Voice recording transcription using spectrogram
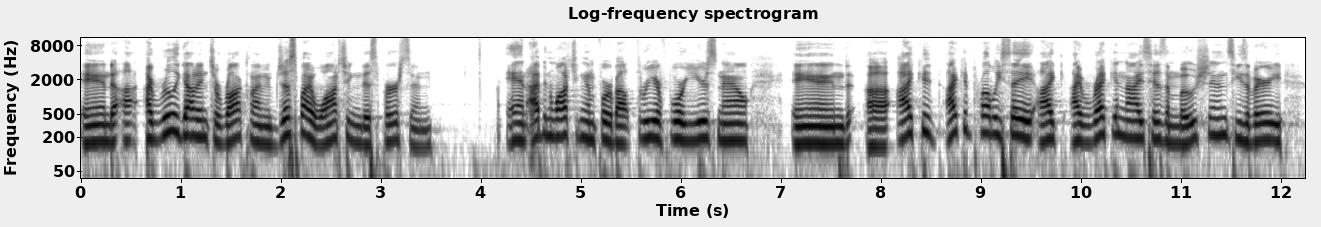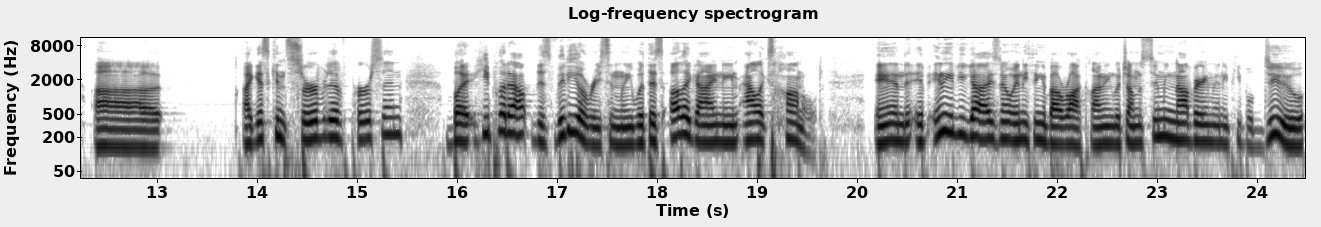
And I, I really got into rock climbing just by watching this person and I've been watching him for about three or four years now. And uh, I could I could probably say I, I recognize his emotions. He's a very uh, I guess conservative person, but he put out this video recently with this other guy named Alex Honnold. And if any of you guys know anything about rock climbing, which I'm assuming not very many people do,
